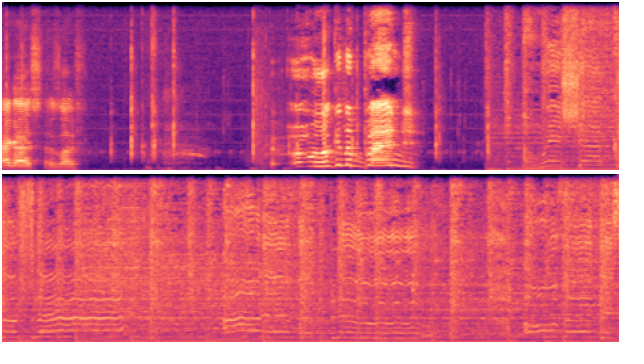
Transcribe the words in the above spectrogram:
Hi guys, how's life? Oh, look at the bench! I wish I could fly out in the blue over this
